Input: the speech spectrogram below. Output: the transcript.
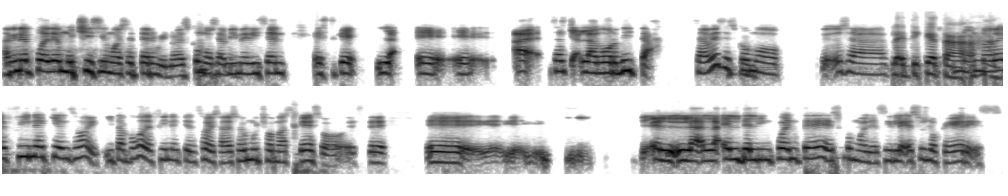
A mí me puede muchísimo ese término. Es como si a mí me dicen es que la, eh, eh, ah, la gordita, ¿sabes? Es como, o sea... La etiqueta. No, define quién soy y tampoco define quién soy, ¿sabes? Soy mucho más que eso. Este, eh, el, el delincuente es como decirle, eso es lo que eres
